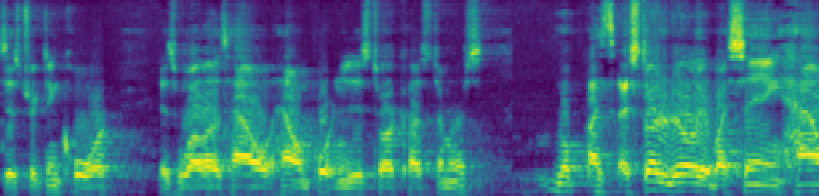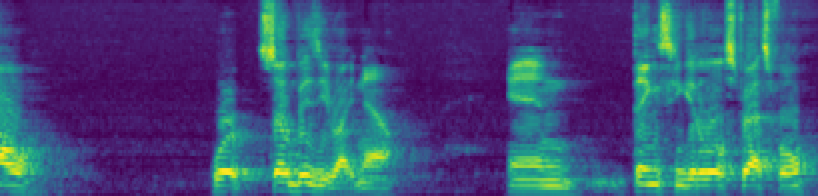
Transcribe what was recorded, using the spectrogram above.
District and Corps, as well as how, how important it is to our customers. Well, I, I started earlier by saying how we're so busy right now and things can get a little stressful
